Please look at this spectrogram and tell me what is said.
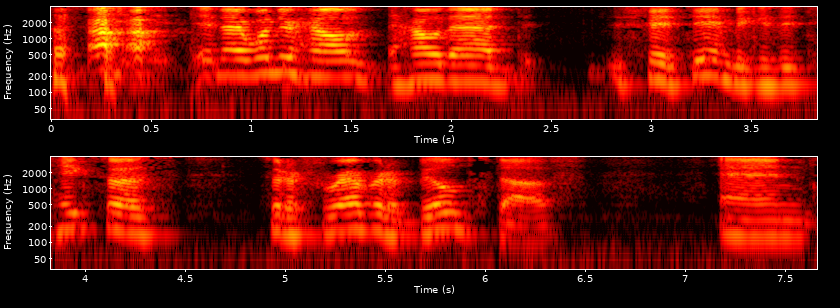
and I wonder how how that fits in because it takes us sort of forever to build stuff, and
